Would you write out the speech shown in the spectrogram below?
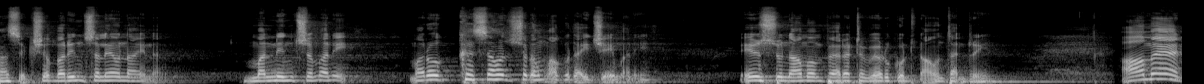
ఆ శిక్ష భరించలేవు నాయన. మన్నించమని మరొక్క సంవత్సరం మాకు దయచేయమని ఏసునామం పేరట వేడుకుంటున్నాం తండ్రి. ఆమెన్.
